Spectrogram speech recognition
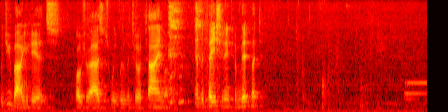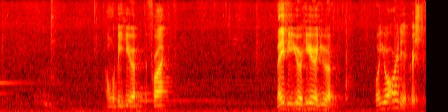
Would you bow your heads, close your eyes as we move into a time of invitation and commitment? I'm going to be here up at the front. Maybe you're here and you're well, you're already a Christian.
